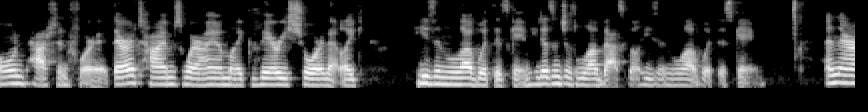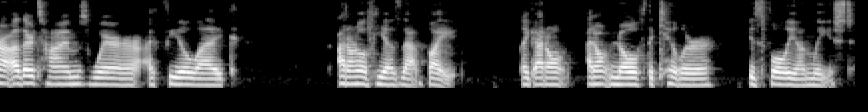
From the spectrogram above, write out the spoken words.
own passion for it. There are times where I am like very sure that like he's in love with this game. He doesn't just love basketball, he's in love with this game. And there are other times where I feel like I don't know if he has that bite. Like I don't I don't know if the killer is fully unleashed.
